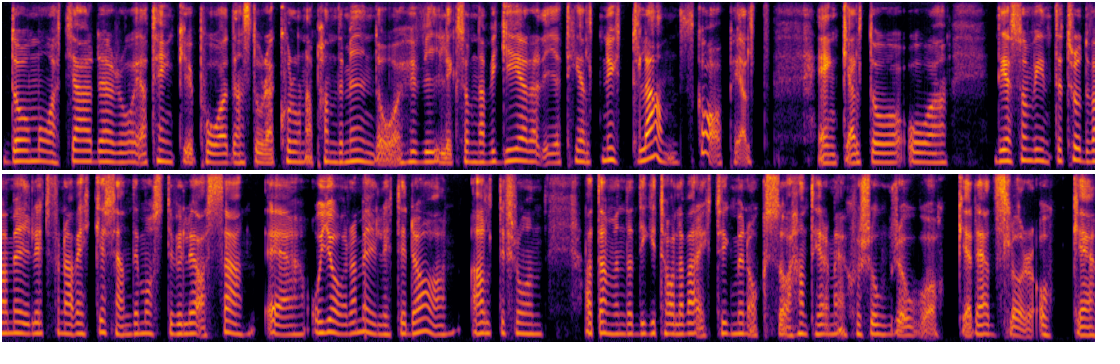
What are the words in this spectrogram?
de åtgärder och jag tänker på den stora coronapandemin då, hur vi liksom navigerar i ett helt nytt landskap helt enkelt och, och det som vi inte trodde var möjligt för några veckor sedan, det måste vi lösa eh, och göra möjligt idag. Allt ifrån att använda digitala verktyg men också hantera människors oro och rädslor och eh,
